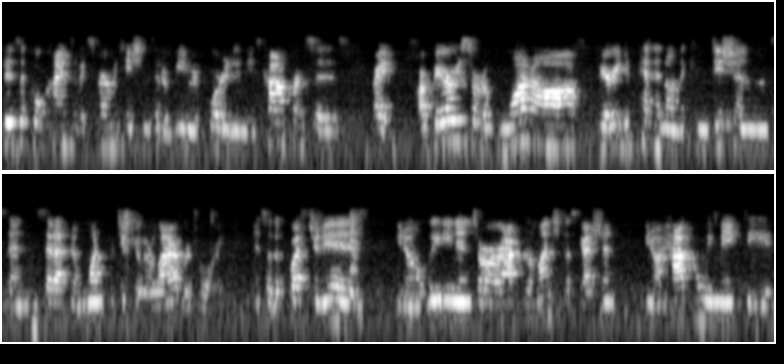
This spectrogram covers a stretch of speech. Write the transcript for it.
physical kinds of experimentations that are being reported in these conferences, right, are very sort of one-off, very dependent on the conditions and set up in one particular laboratory. And so the question is, you know, leading into our after lunch discussion, you know, how can we make these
